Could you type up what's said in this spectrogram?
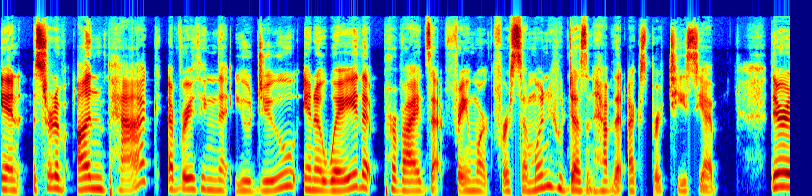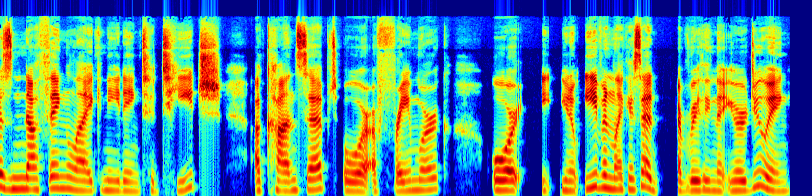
and sort of unpack everything that you do in a way that provides that framework for someone who doesn't have that expertise yet. There is nothing like needing to teach a concept or a framework or you know even like i said everything that you're doing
